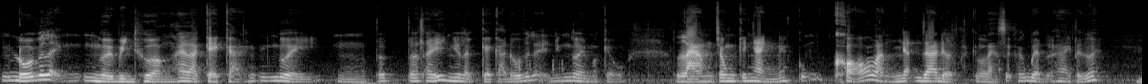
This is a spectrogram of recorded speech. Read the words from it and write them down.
đối với lại người bình thường hay là kể cả những người ừ, tớ, tớ thấy như là kể cả đối với lại những người mà kiểu làm trong cái ngành ấy cũng khó là nhận ra được là, là sự khác biệt giữa hai thứ ấy Ừ.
